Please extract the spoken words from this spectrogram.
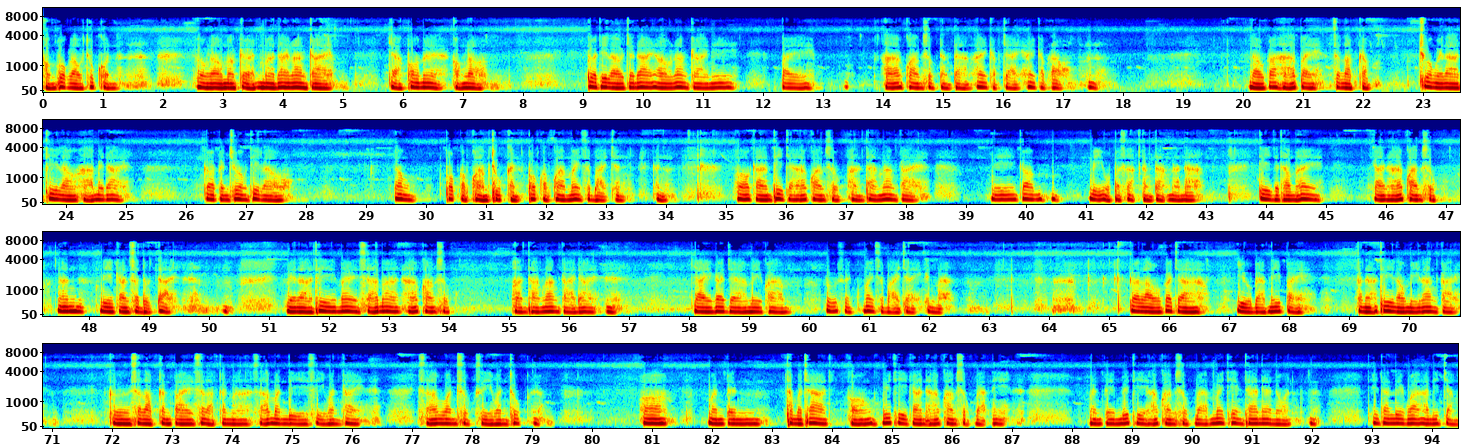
ของพวกเราทุกคน พวกเรามาเกิดมาได้ร่างกาย จากพ่อแม่ของเรา พื่อที่เราจะได้เอาร่างกายนี้ไปหาความสุขต่างๆ ให้กับใจให้กับเรา เราก็หาไปสลับกับช่วงเวลาที่เราหาไม่ได้ ก็เป็นช่วงที่เรา ต้องพบกับความทุกข์กัน พบกับความไม่สบายใจกัน เพราะการที่จะหาความสุขผ่านทางร่างกาย นี้ก็มีอุปสรรคต่าง ๆ นานา ที่จะทำให้การหาความสุข นั้นมีการสะดุดได้ เวลาที่ไม่สามารถหาความสุขผ่านทางร่างกายได้ ใจก็จะมีความรู้สึกไม่สบายใจขึ้นมา ก็เราก็จะอยู่แบบนี้ไป ขณะที่เรามีร่างกาย คือสลับกันไปสลับกันมาสามวันดีสี่วันไข้สามวันสุขสี่วันทุกข์เพราะมันเป็นธรรมชาติของวิธีการหาความสุขแบบนี้ มันเป็นวิธีหาความสุขแบบไม่เที่ยงแท้แน่นอน ที่ท่านเรียกว่าอนิจจัง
